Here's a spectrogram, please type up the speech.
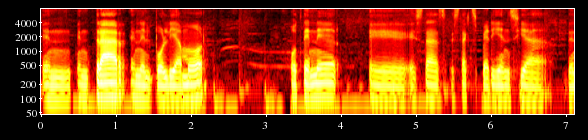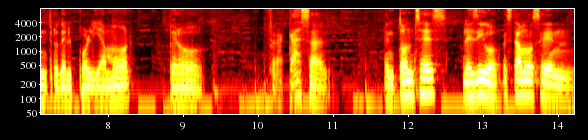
entrar en el poliamor o tener eh, esta experiencia dentro del poliamor, pero fracasan. Entonces, les digo, estamos en,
